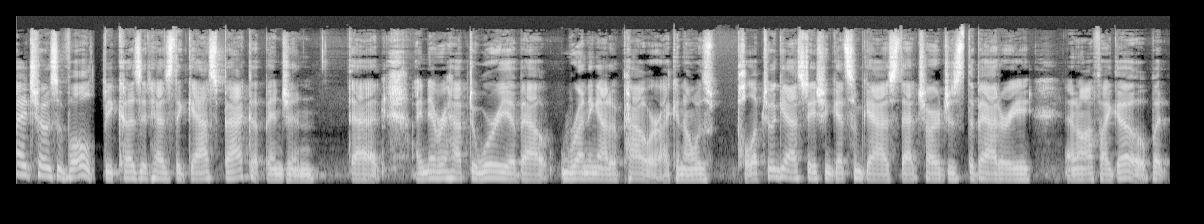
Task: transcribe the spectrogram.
I chose a Volt because it has the gas backup engine that I never have to worry about running out of power. I can always pull up to a gas station, get some gas, that charges the battery, and off I go. But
